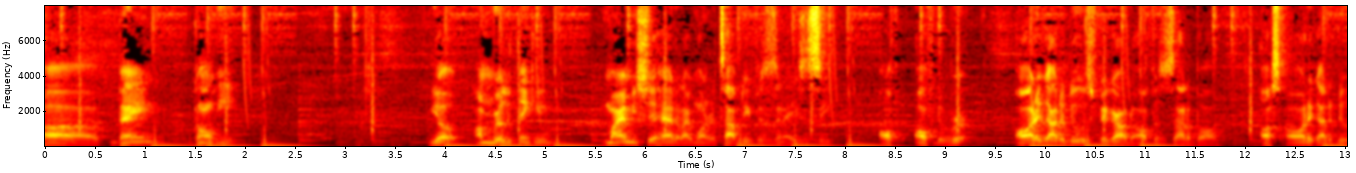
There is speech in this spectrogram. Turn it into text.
Uh, Bang gonna eat. Yo, I'm really thinking Miami should have like one of the top defenses in the ACC. Off off the rip. All they got to do is figure out the offensive side of the ball. All, all they got to do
